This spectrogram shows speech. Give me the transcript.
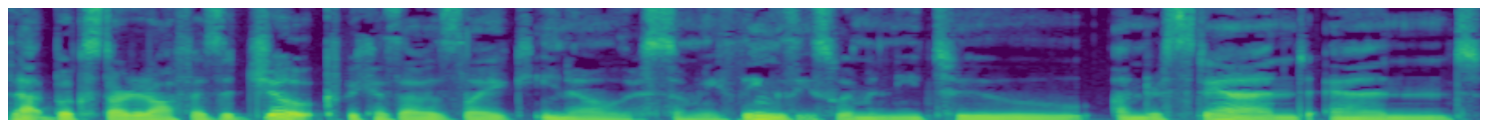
that book started off as a joke because I was like, you know, there's so many things these women need to understand and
